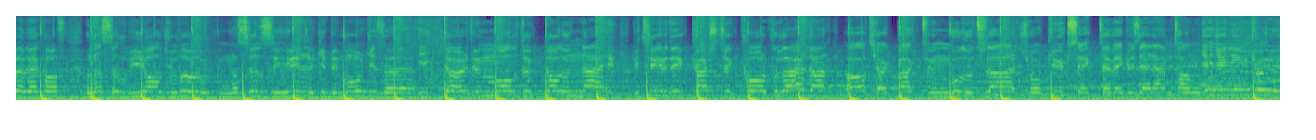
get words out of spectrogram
bebek of. Bu nasıl bir yolculuk? Nasıl sihirli gibi mucize? İlk dördüm olduk dolunay. Bitirdik kaçtık korkulardan. Alçak bak tüm bulutlar. Çok yüksekte ve güzelem Tam gecenin gökyüzünde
